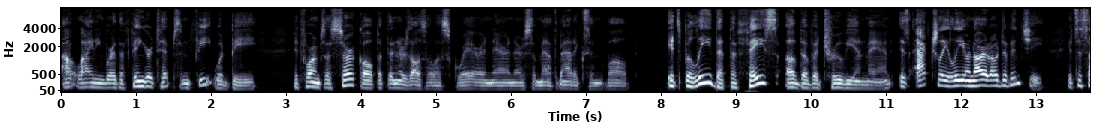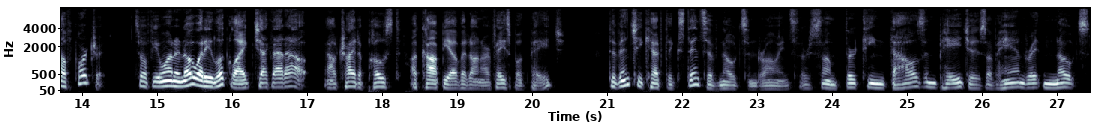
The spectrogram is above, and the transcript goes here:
outlining where the fingertips and feet would be. It forms a circle, but then there's also a square in there, and there's some mathematics involved. It's believed that the face of the Vitruvian Man is actually Leonardo da Vinci. It's a self portrait. So if you want to know what he looked like, check that out. I'll try to post a copy of it on our Facebook page. Da Vinci kept extensive notes and drawings. There's some 13,000 pages of handwritten notes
